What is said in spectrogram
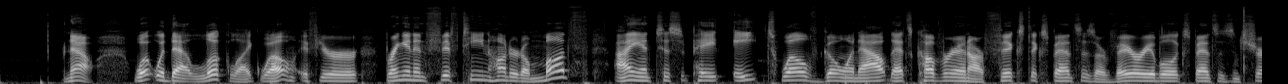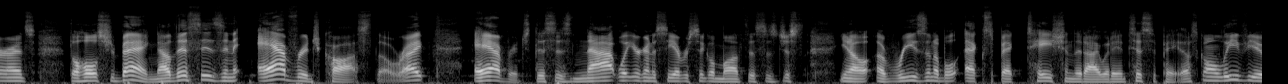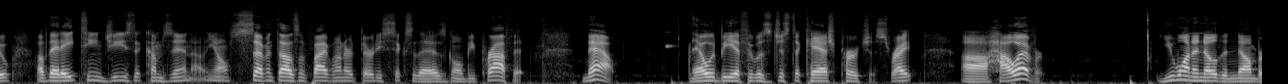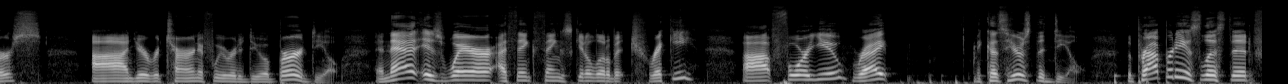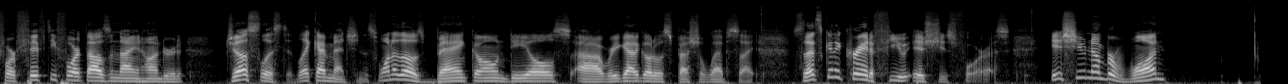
Now, what would that look like? Well, if you're bringing in 1500 a month, I anticipate 812 going out. That's covering our fixed expenses, our variable expenses, insurance, the whole shebang. Now, this is an average cost though, right? average. This is not what you're going to see every single month. This is just, you know, a reasonable expectation that I would anticipate. That's going to leave you of that 18 G's that comes in, uh, you know, 7,536 of that is going to be profit. Now, that would be if it was just a cash purchase, right? Uh, however, you want to know the numbers on your return if we were to do a BRRRR deal. And that is where I think things get a little bit tricky uh, for you, right? Because here's the deal. The property is listed for 54900 just listed. Like I mentioned, it's one of those bank owned deals uh, where you got to go to a special website. So that's going to create a few issues for us. Issue number one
